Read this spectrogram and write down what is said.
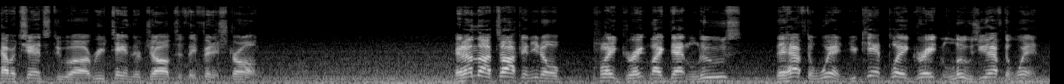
have a chance to uh, retain their jobs if they finish strong. And I'm not talking, you know, play great like that and lose. They have to win. You can't play great and lose. You have to win.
